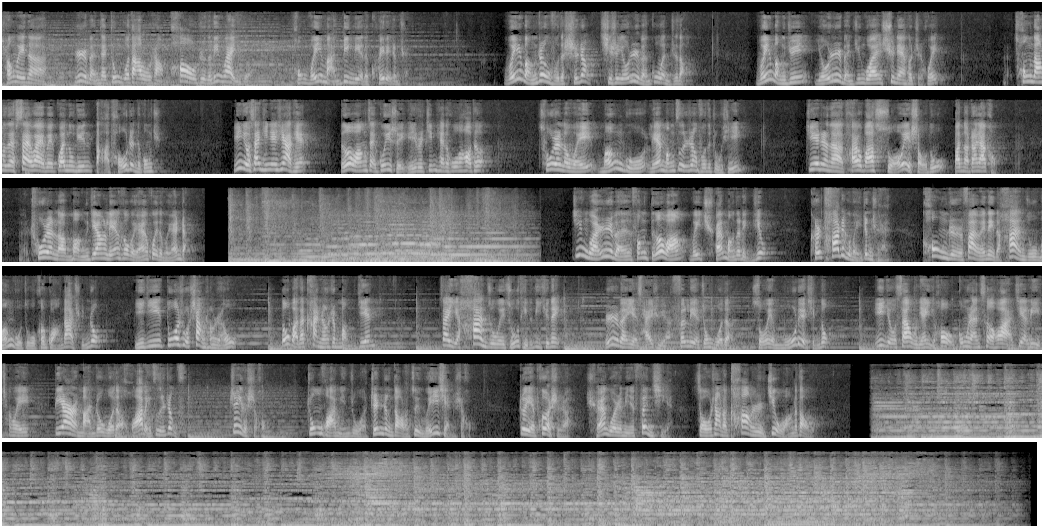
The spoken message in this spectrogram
成为呢日本在中国大陆上炮制的另外一个。同伪满并列的傀儡政权，伪蒙政府的施政其实由日本顾问指导，伪蒙军由日本军官训练和指挥，充当了在塞外为关东军打头阵的工具。一九三七年夏天，德王在归绥，也就是今天的呼和浩特，出任了为蒙古联盟自治政府的主席。接着呢，他又把所谓首都搬到张家口，出任了蒙疆联合委员会的委员长。尽管日本封德王为全蒙的领袖，可是他这个伪政权控制范围内的汉族、蒙古族和广大群众，以及多数上层人物，都把它看成是蒙奸。在以汉族为主体的地区内，日本也采取分裂中国的所谓谋略行动。一九三五年以后，公然策划建立成为第二满洲国的华北自治政府。这个时候，中华民族啊，真正到了最危险的时候。这也迫使啊全国人民奋起，走上了抗日救亡的道路。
